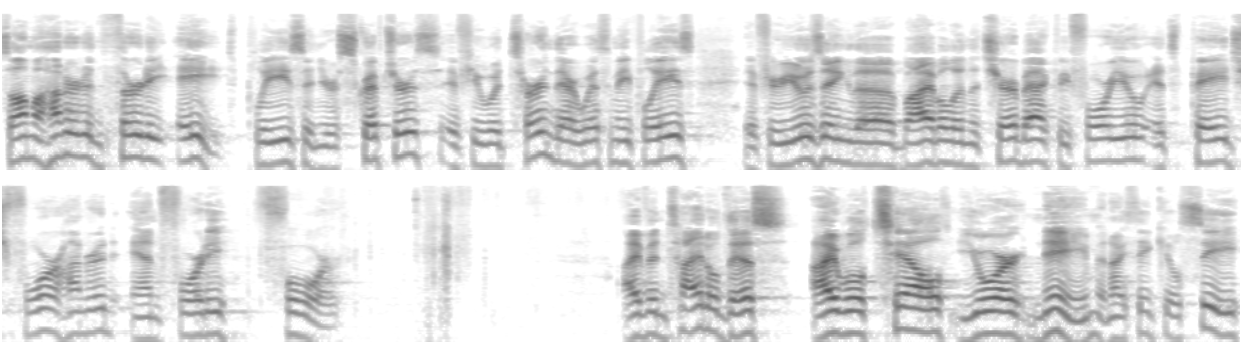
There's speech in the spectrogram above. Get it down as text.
Psalm 138, please, in your scriptures. If you would turn there with me, please. If you're using the Bible in the chair back before you, it's page 444. I've entitled this, I Will Tell Your Name, and I think you'll see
